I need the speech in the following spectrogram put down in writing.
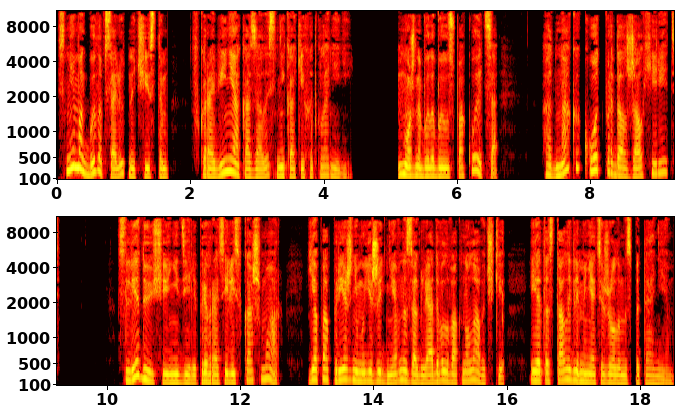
Снимок был абсолютно чистым, в крови не оказалось никаких отклонений. Можно было бы успокоиться, однако кот продолжал хереть. Следующие недели превратились в кошмар. Я по-прежнему ежедневно заглядывал в окно лавочки — и это стало для меня тяжелым испытанием.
